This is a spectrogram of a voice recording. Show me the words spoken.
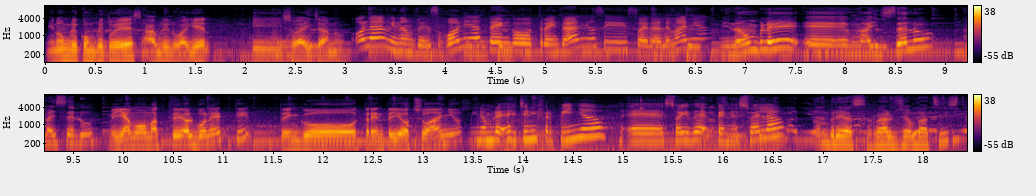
Mi nombre completo es Abril Waguer y soy haitiano. Hola, mi nombre es Ronia, tengo 30 años y soy de Alemania. Mi nombre es Marcelo, Marcelo. Me llamo Matteo Albonetti, tengo 38 años. Mi nombre es Jennifer Piña, eh, soy de Venezuela. Mi nombre es Ralph Jean-Baptiste,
